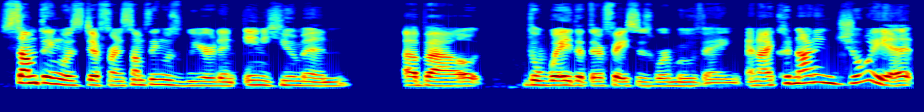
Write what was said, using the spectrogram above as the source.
Something was different. Something was weird and inhuman about the way that their faces were moving, and I could not enjoy it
